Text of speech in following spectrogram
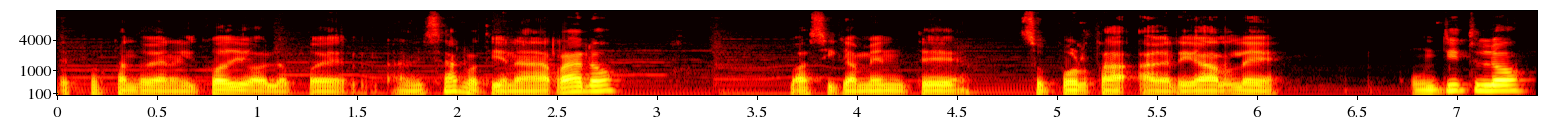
después cuando vean el código lo pueden analizar, no tiene nada raro. Básicamente soporta agregarle un título,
